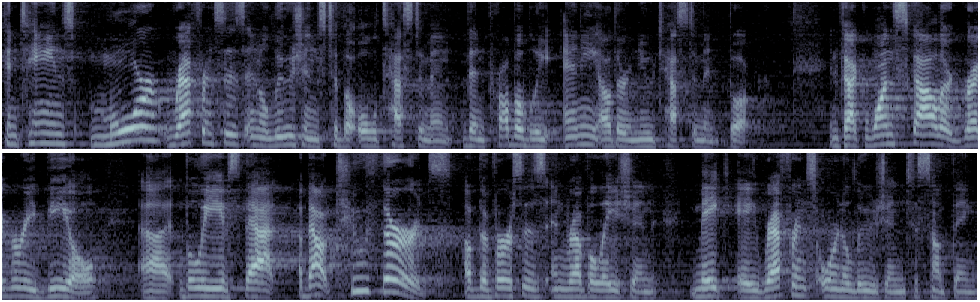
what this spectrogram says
contains more references and allusions to the Old Testament than probably any other New Testament book. In fact, one scholar, Gregory Beale, uh, believes that about two thirds of the verses in Revelation make a reference or an allusion to something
